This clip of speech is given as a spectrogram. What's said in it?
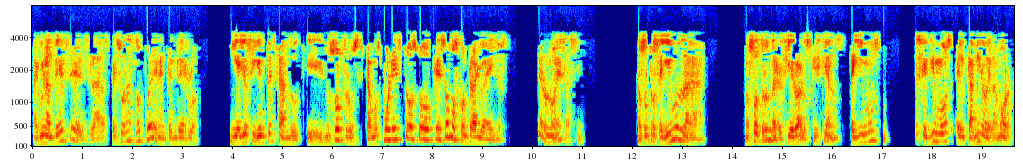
Algunas veces las personas no pueden entenderlo y ellos siguen pensando que nosotros estamos molestos o que somos contrario a ellos. Pero no es así. Nosotros seguimos la nosotros, me refiero a los cristianos, seguimos, el camino del amor,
